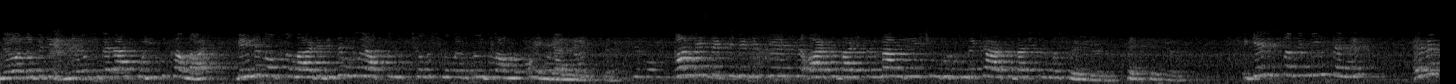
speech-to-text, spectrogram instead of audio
neoliberal, neoliberal politikalar belli noktalarda bizim bu yaptığımız çalışmaların uygulanması engellemekte. Hem meslekli birlik üyesi arkadaşlarıma hem de işim grubundaki arkadaşlarıma söylüyorum, sesleniyorum. E gelin samimiyseniz, evet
